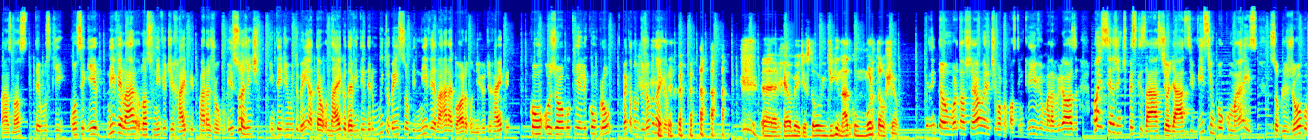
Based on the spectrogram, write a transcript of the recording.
mas nós temos que conseguir nivelar o nosso nível de hype para jogo. Isso a gente entende muito bem, até o Nigel deve entender muito bem sobre nivelar agora o nível de hype, com o jogo que ele comprou. Como é que é o nome do jogo, Nigel? é, realmente, estou indignado com Mortal Shell. Então, Mortal Shell, ele tinha uma proposta incrível, maravilhosa, mas se a gente pesquisasse, olhasse, visse um pouco mais sobre o jogo,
